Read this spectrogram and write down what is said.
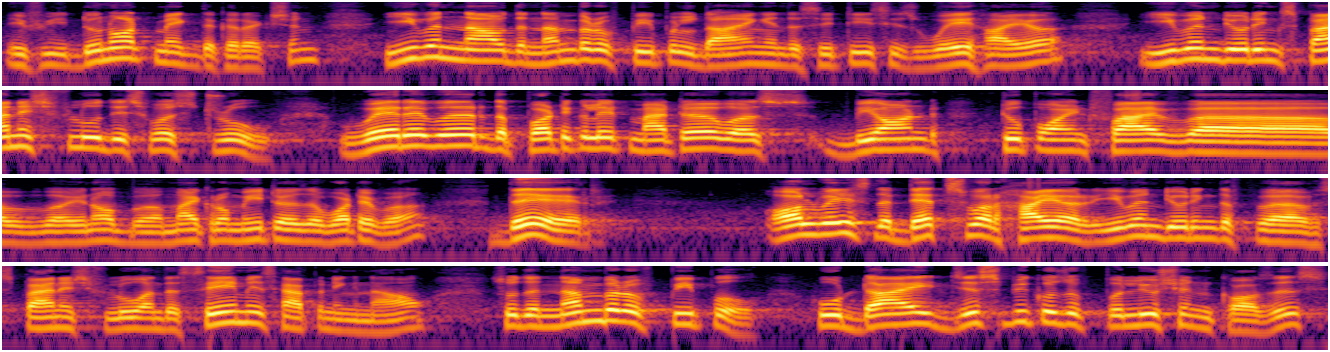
if we do not make the correction, even now the number of people dying in the cities is way higher. Even during Spanish flu, this was true. Wherever the particulate matter was beyond 2.5, uh, you know, uh, micrometers or whatever, there, always the deaths were higher even during the uh, Spanish flu and the same is happening now. So the number of people who die just because of pollution causes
